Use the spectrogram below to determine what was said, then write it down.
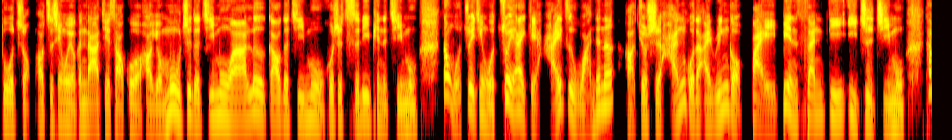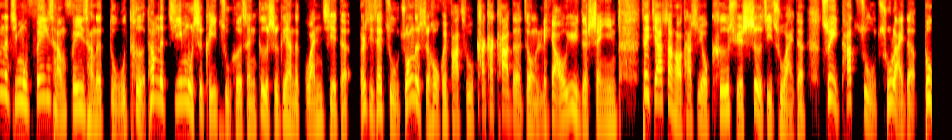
多种。好，之前我有跟大家介绍过，好，有木质的积木啊，乐高的积木，或是磁力片的积木。那我最近我最爱给孩子玩的呢，啊，就是韩国的 iRingo 百变三 D 益智积木。他们的积木非常非常的独特，他们的积木是可以组合成各式各样的关节的，而且在组装的时候会发出咔咔咔的这种疗愈的声音。再加上哈，它是由科学设计出来的。所以它组出来的，不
